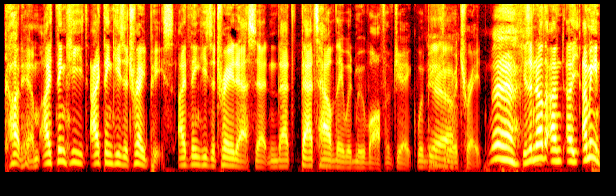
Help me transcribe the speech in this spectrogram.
cut him. I think he I think he's a trade piece. I think he's a trade asset, and that's that's how they would move off of Jake would be Yeah. through a trade. Eh. He's another. I, I mean.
